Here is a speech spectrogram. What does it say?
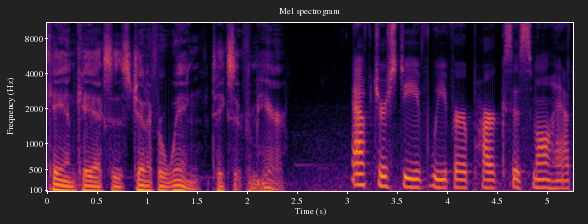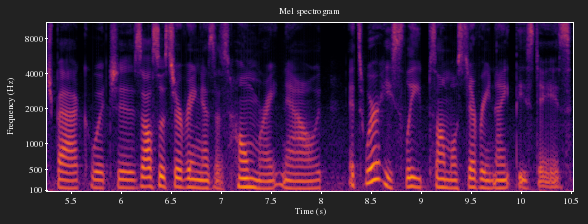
KNKX's Jennifer Wing takes it from here. After Steve Weaver parks his small hatchback, which is also serving as his home right now, it's where he sleeps almost every night these days.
